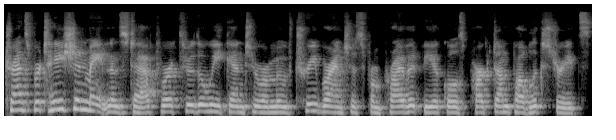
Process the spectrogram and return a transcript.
Transportation maintenance staff worked through the weekend to remove tree branches from private vehicles parked on public streets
